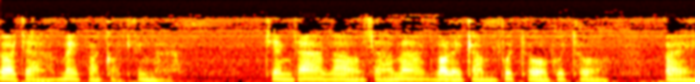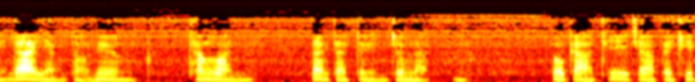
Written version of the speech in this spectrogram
ก็จะไม่ปรากฏขึ้นมา เช่นถ้าเราสามารถบริกรรมพุทโธพุทโธไปได้อย่างต่อเนื่องทั้งวันตั้งแต่ตื่นจนหลับโอกาสที่จะไปคิด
